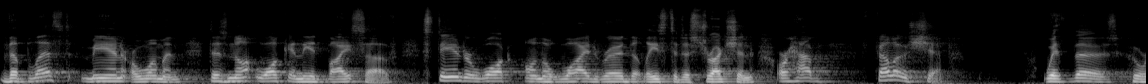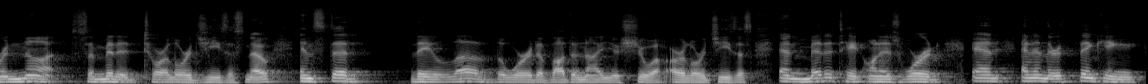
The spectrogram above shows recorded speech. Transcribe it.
The blessed man or woman does not walk in the advice of, stand or walk on the wide road that leads to destruction, or have fellowship with those who are not submitted to our Lord Jesus. No, instead, they love the word of Adonai Yeshua, our Lord Jesus, and meditate on his word and, and in their thinking,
